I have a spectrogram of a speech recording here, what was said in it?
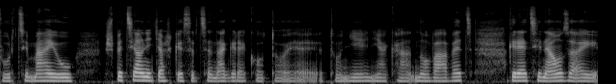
Turci majú špeciálne ťažké srdce na Grékov, to, je, to nie je nejaká nová vec. Gréci naozaj e,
